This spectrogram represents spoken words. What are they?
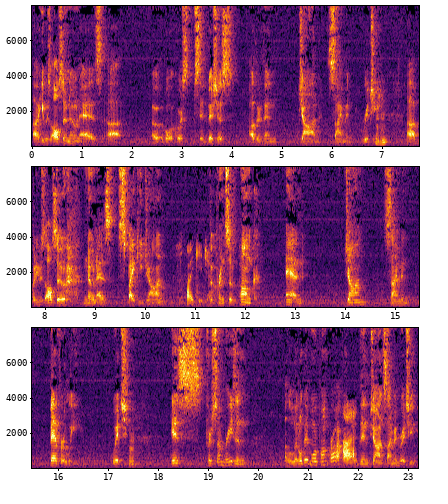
Uh, he was also known as, uh, uh, well, of course, Sid Vicious, other than John Simon Ritchie. Uh, but he was also known as Spiky John, Spiky John, the Prince of Punk, and John Simon Beverly, which Hmm. is for some reason a little bit more punk rock I- than John Simon Ritchie.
